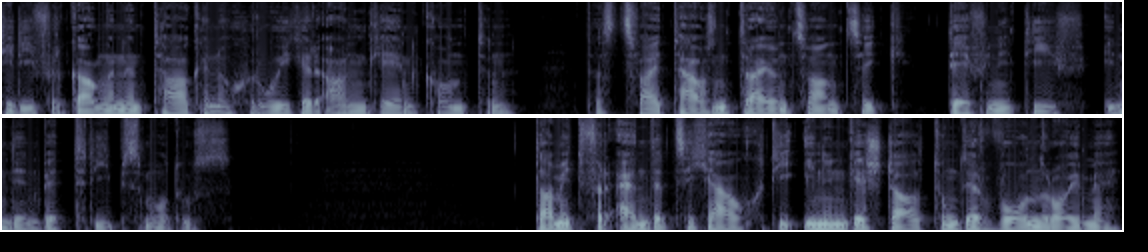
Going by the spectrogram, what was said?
die die vergangenen Tage noch ruhiger angehen konnten, das 2023 definitiv in den Betriebsmodus. Damit verändert sich auch die Innengestaltung der Wohnräume.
